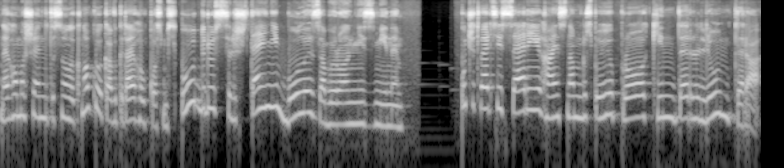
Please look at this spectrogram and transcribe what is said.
на його машині натиснули кнопку, яка викидає його в космос. У Дрюссельштейні були заборонені зміни. У четвертій серії Гайнс нам розповів про Кіндерлюнтера,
